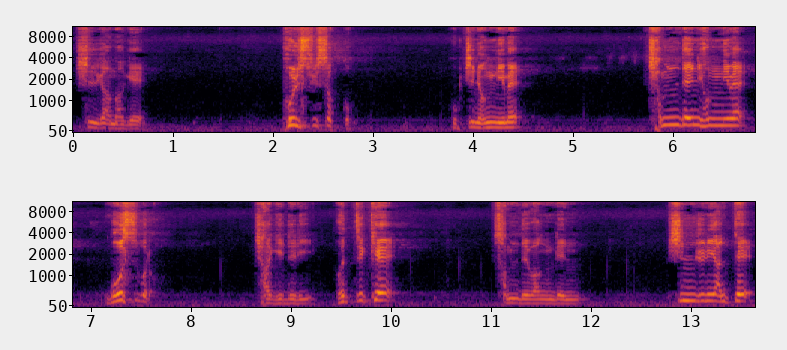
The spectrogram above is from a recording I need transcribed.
실감하게 볼 수 있었고 국진 형님의 참된 형님의 모습으로 자기들이 어떻게 삼대왕 된 신준이한테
